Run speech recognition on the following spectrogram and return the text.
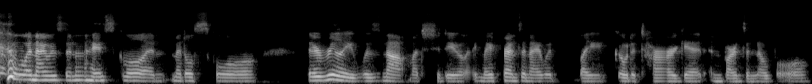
when I was in high school and middle school. There really was not much to do. Like my friends and I would like go to Target and Barnes and Noble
